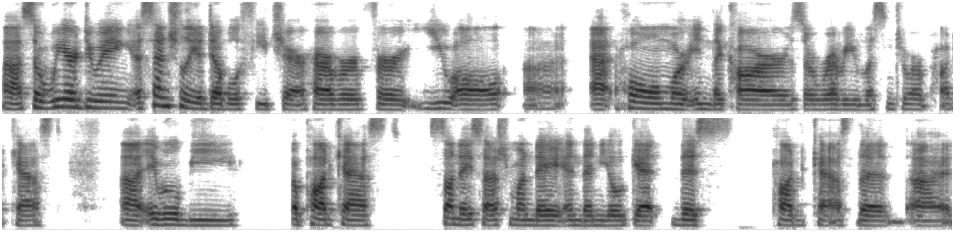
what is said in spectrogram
Uh, so we are doing essentially a double feature. However, for you all uh, at home or in the cars or wherever you listen to our podcast, uh, it will be a podcast Sunday slash Monday, and then you'll get this podcast, the uh,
